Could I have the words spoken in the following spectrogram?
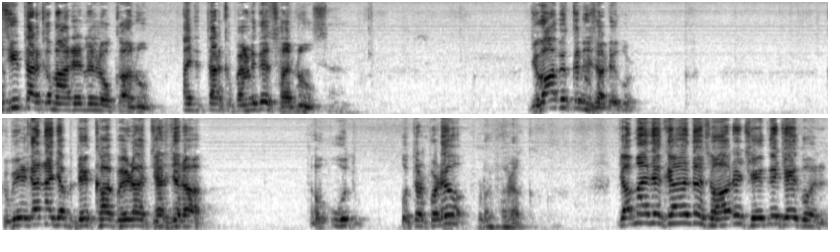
ਅਸੀਂ ਤਰਕ ਮਾਰੇ ਨੇ ਲੋਕਾਂ ਨੂੰ ਅੱਜ ਤਰਕ ਪੈਣਗੇ ਸਾਨੂੰ। ਜਵਾਬ ਇੱਕ ਨਹੀਂ ਸਾਡੇ ਕੋਲ। ਕਬੀਰ ਕਹਿੰਦਾ ਜਦ ਦੇਖਾ ਬੇੜਾ ਜਰਜਰਾ ਤਾਂ ਉਹ ਉਤਰ ਪੜਿਓ ਫ਼ਰਕ। ਜਦ ਮੈਂ ਦੇਖਿਆ ਤਾਂ ਸਾਰੇ ਛੇਕੇ ਛੇਕ ਹੋਏ ਨੇ।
